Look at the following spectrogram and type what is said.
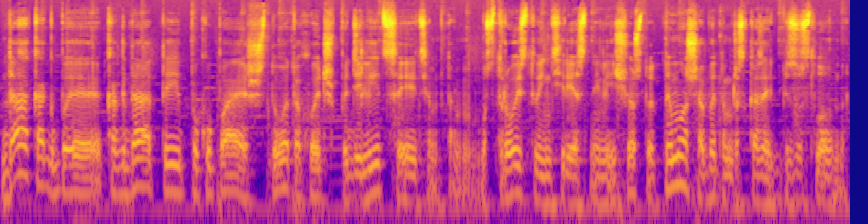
Да, как бы, когда ты покупаешь что-то, хочешь поделиться этим, там, устройство интересное или еще что-то, ты можешь об этом рассказать, безусловно.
